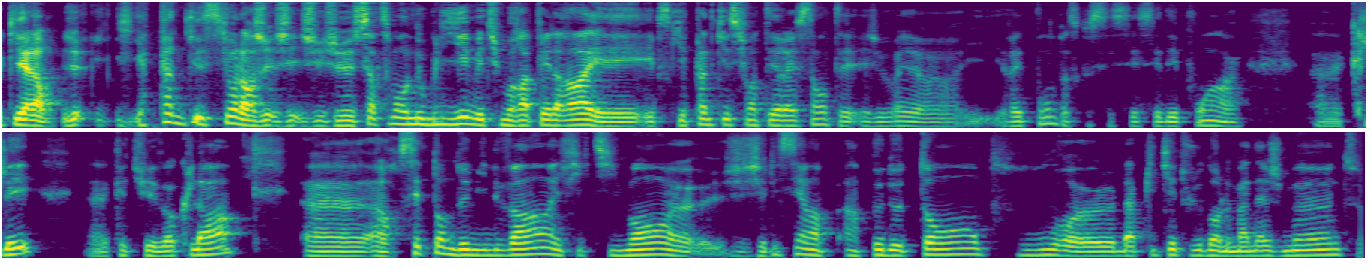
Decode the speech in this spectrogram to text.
Ok, alors il y a plein de questions. Alors je, vais certainement en oublier, mais tu me rappelleras et, parce qu'il y a plein de questions intéressantes et, je voudrais y répondre parce que c'est des points euh, clé euh, que tu évoques là. Euh, alors, septembre 2020, effectivement, j'ai laissé un, peu de temps pour l'appliquer toujours dans le management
